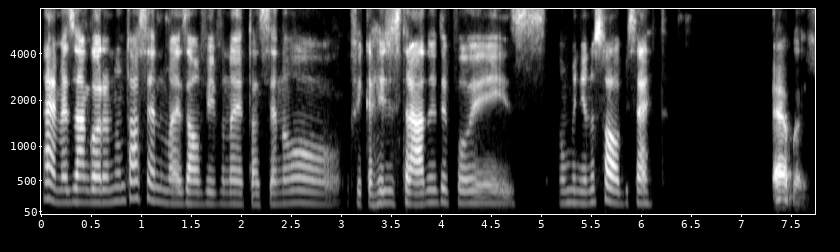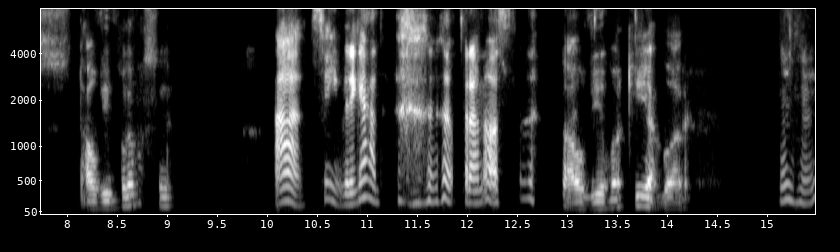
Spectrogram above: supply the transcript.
é, mas agora não tá sendo mais ao vivo, né? Tá sendo. Fica registrado e depois o menino sobe, certo? É, mas tá ao vivo pra você. Ah, sim, obrigada. Para nós. Tá ao vivo aqui agora. Uhum.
